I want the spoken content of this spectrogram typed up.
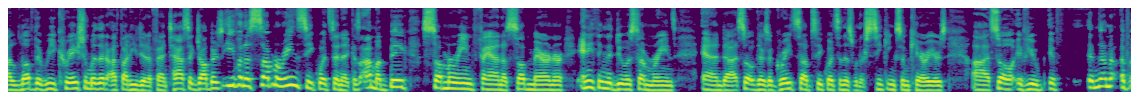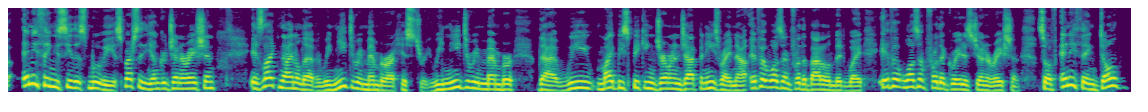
I love the recreation with it. I thought he did a fantastic job. There's even a submarine sequence in it because I'm a big submarine fan, a submariner, anything to do with submarines. And uh, so there's a great sub sequence in this where they're sinking some carriers. Uh, so if you if and then if anything you see this movie, especially the younger generation, is like 9/11. We need to remember our history. We need to remember that we might be speaking German and Japanese right now if it wasn't for the Battle of Midway, if it wasn't for the greatest generation. So if anything, don't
